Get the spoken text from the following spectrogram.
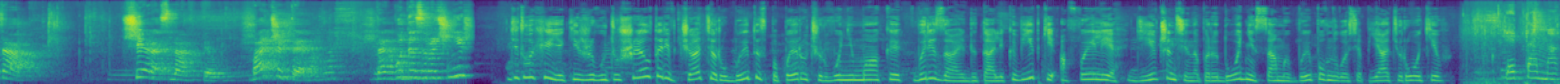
так. Ще раз навпіл. Бачите? Так буде зручніше. Дітлахи, які живуть у шелтері, вчаться робити з паперу червоні маки. Вирізає деталі квітки Афелія. Дівчинці напередодні саме виповнилося 5 років. Это мак.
